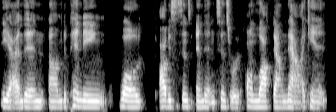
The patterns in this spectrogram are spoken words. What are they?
Yeah, and then um depending well obviously since and then since we're on lockdown now, I can't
